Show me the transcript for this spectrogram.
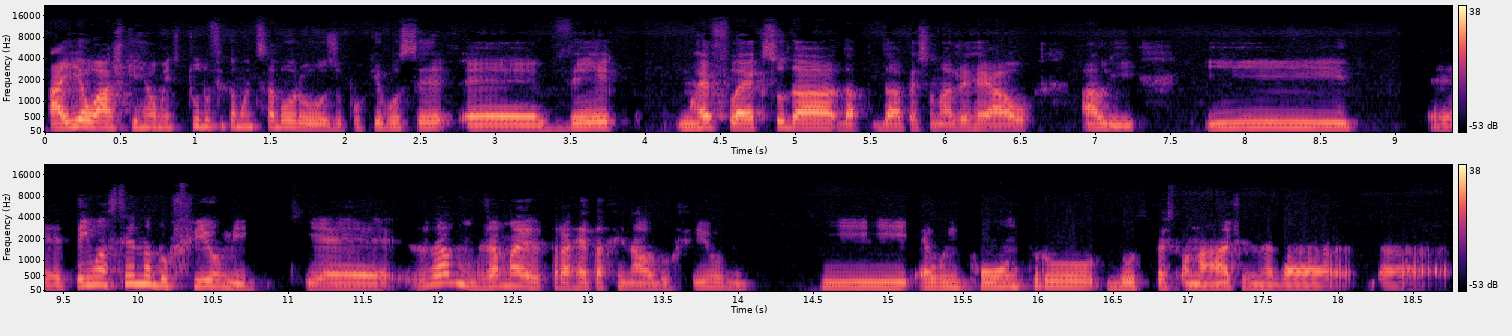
aí eu acho que realmente tudo fica muito saboroso, porque você é, vê um reflexo da, da, da personagem real ali. E é, tem uma cena do filme que é já, já mais para a reta final do filme que é o encontro dos personagens, né, da, da,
